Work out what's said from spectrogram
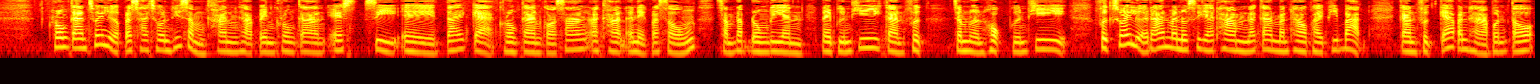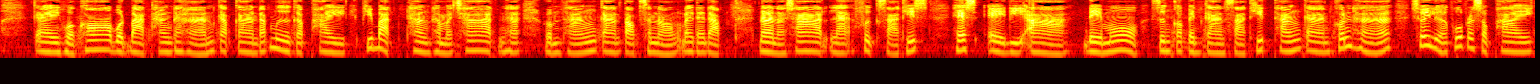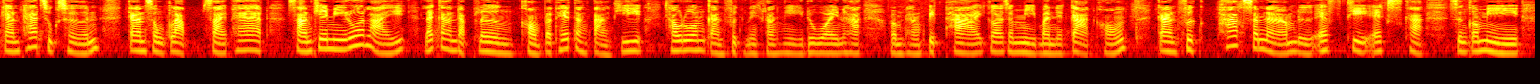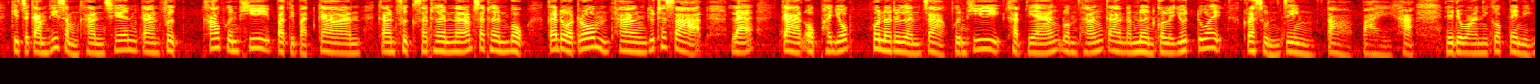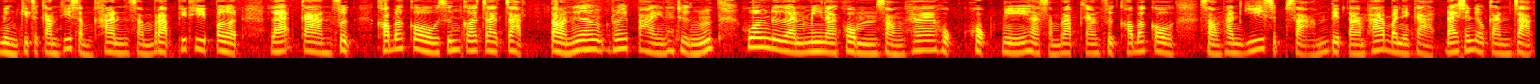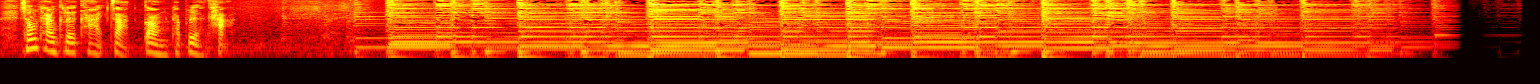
โครงการช่วยเหลือประชาชนที่สำคัญค่ะ เป็นโครงการ SCA ได้แก่โครงการก่อสร้างอาคารอเนกประสงค์สำหรับโรงเรียนในพื้นที่การฝึกจำนวน 6 พื้นที่ ฝึกช่วยเหลือด้านมนุษยธรรม และการบรรเทาภัยพิบัติ การฝึกแก้ปัญหาบนโต๊ะในหัวข้อบทบาททางทหาร กับการรับมือกับภัยพิบัติทางธรรมชาตินะคะรวมทั้งการตอบสนองในระดับ นานาชาติ และฝึกสาธิต HADR Demo ซึ่งก็เป็นการสาธิตทั้งการค้นหาช่วยเหลือผู้ประสบภัย การแพทย์ฉุกเฉิน การส่งกลับสายแพทย์ สารเคมีรั่วไหล และการดับเพลิงของประเทศต่างๆ ที่เข้าร่วมการฝึกในครั้งนี้ด้วยนะคะรวมทั้งปิดท้ายก็จะมีบรรยากาศของการฝึกภาคสนามหรือ FTX ค่ะ ซึ่งก็มีกิจกรรมที่สำคัญเช่น การฝึกเข้าพื้นที่ปฏิบัติการ การฝึกสะเทินน้ำสะเทินบก กระโดดร่มทางยุทธศาสตร์ และการอบพยพพลเรือนจากพื้นที่ขัดแย้ง รวมทั้งการดำเนินกลยุทธ์ด้วยกระสุนจริงต่อไปค่ะในเดวานนี้ก็เป็นอีกหนึ่งกิจกรรมที่สำคัญสำหรับพิธีเปิด และการฝึกคอบาโกซึ่งก็จะจัด ต่อเนื่องเรื่อยไปนะถึงห่วงเดือนมีนาคม 2566 นี้ค่ะสำหรับการฝึกคอบโก 2023 ติดตามภาพบรรยากาศได้เช่นเดียวกันจากช่องทางเครือข่ายจากกองทัพเรือค่ะ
